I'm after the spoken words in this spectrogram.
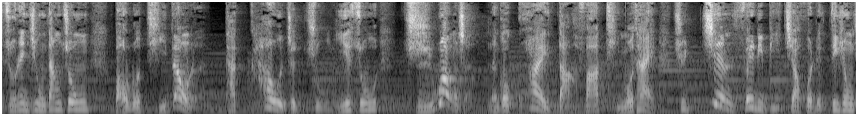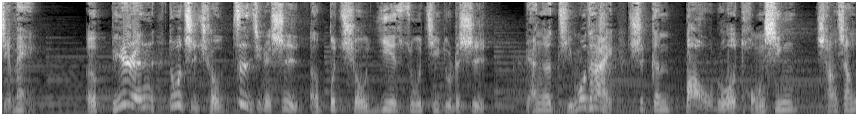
昨天经文当中，保罗提到了他靠着主耶稣，指望着能够快打发提摩太去见腓利比教会的弟兄姐妹，而别人都只求自己的事，而不求耶稣基督的事。然而提摩太是跟保罗同心，常常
